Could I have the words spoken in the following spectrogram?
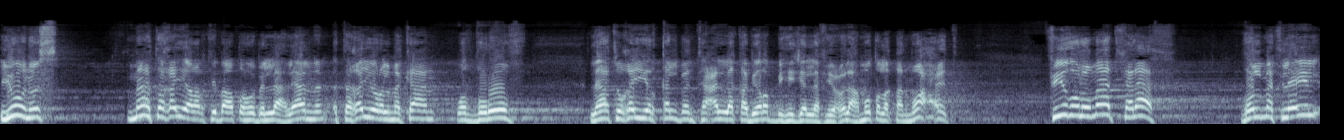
يونس ما تغير ارتباطه بالله لأن تغير المكان والظروف لا تغير قلبا تعلق بربه جل في علاه مطلقا موحد. في ظلمات ثلاث ظلمة ليل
